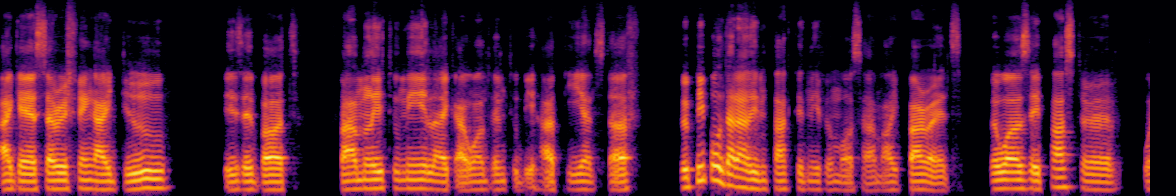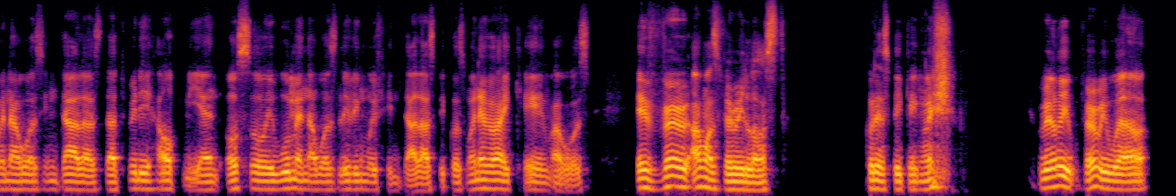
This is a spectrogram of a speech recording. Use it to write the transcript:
I guess everything I do is about family to me. Like I want them to be happy and stuff. The people that have impacted me the most are my parents. There was a pastor when I was in Dallas that really helped me, and also a woman I was living with in Dallas because whenever I came, I was a very I was very lost. Couldn't speak English really very well,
